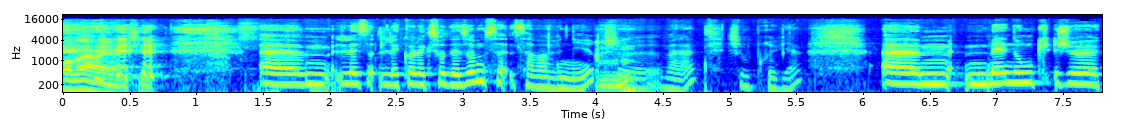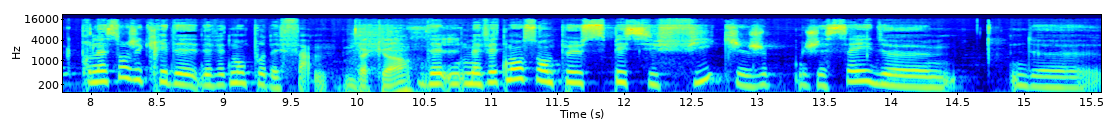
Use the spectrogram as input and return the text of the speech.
on n'a rien ici. Euh, les, les collections des hommes, ça, ça va venir, Mhm. je, voilà, je vous préviens. Euh, mais donc, je, pour l'instant, j'ai créé des, des vêtements pour des femmes. D'accord. Mes vêtements sont un peu spécifiques. Je- J'essaye de, de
